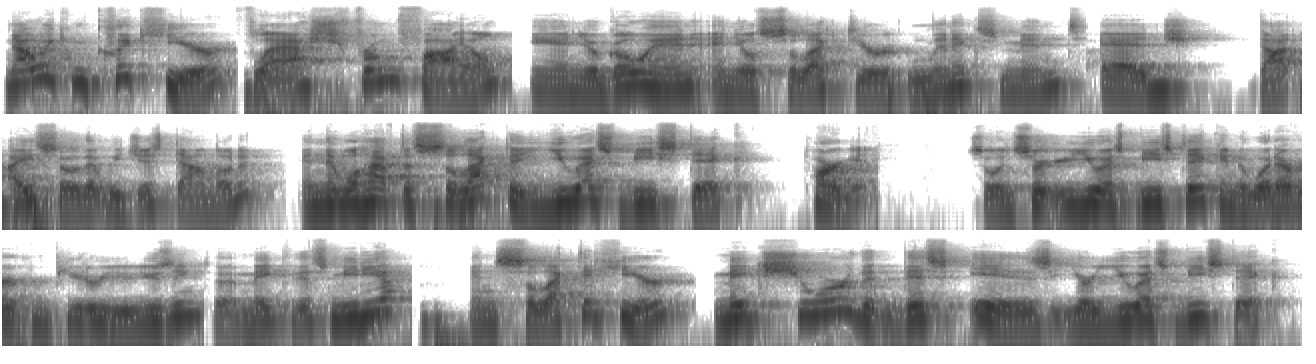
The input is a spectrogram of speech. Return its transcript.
Now we can click here, Flash from File, and you'll go in and you'll select your Linux Mint Edge .iso that we just downloaded. And then we'll have to select a USB stick target. So insert your USB stick into whatever computer you're using to make this media and select it here. Make sure that this is your USB stick.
